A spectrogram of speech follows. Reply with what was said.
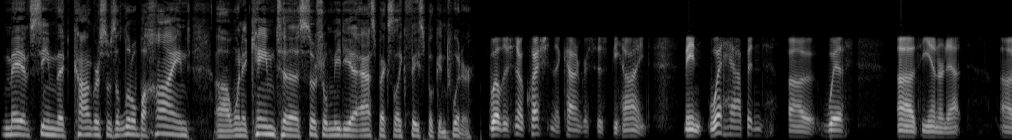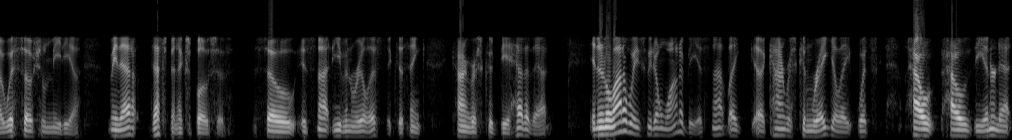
may have seemed that Congress was a little behind uh, when it came to social media aspects like Facebook and Twitter. Well, there's no question that Congress is behind. I mean, what happened uh, with uh, the internet, with social media? I mean, that that's been explosive. So it's not even realistic to think Congress could be ahead of that. And in a lot of ways, we don't want to be. It's not like uh, Congress can regulate what's how how the internet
